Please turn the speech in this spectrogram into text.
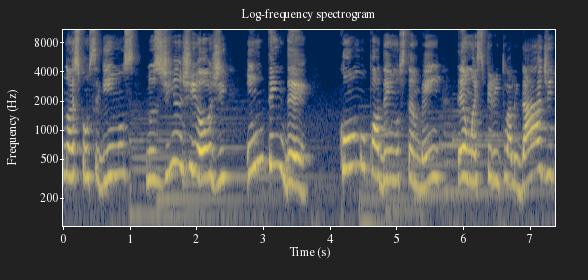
nós conseguimos nos dias de hoje entender como podemos também ter uma espiritualidade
